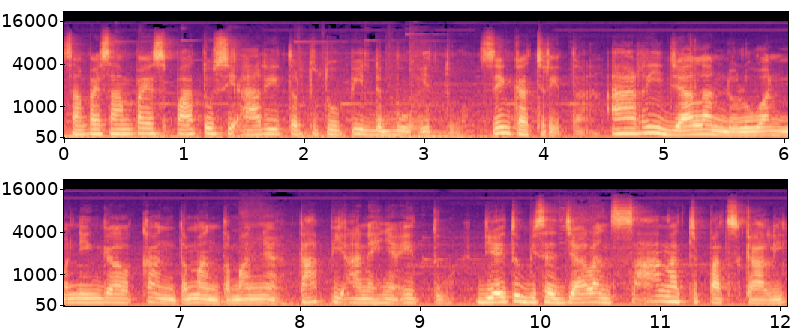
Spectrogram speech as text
Sampai-sampai sepatu si Ari tertutupi debu itu. Singkat cerita, Ari jalan duluan meninggalkan teman-temannya. Tapi anehnya itu, dia itu bisa jalan sangat cepat sekali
